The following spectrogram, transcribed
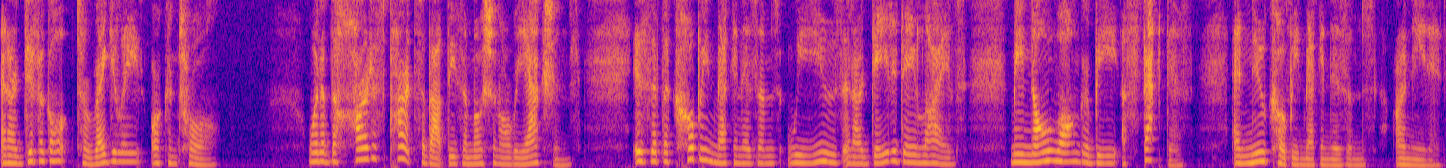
and are difficult to regulate or control. One of the hardest parts about these emotional reactions is that the coping mechanisms we use in our day to day lives may no longer be effective and new coping mechanisms are needed.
